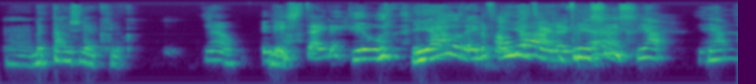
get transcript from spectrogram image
eh, met thuiswerkgeluk. Nou, in Ja. deze tijden heel, heel relevant natuurlijk. precies. Ja, Ja. Ja. Ja.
